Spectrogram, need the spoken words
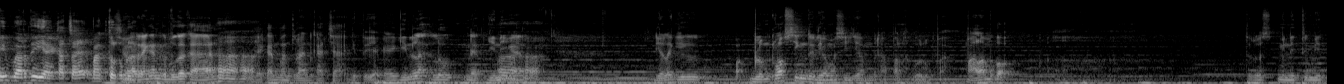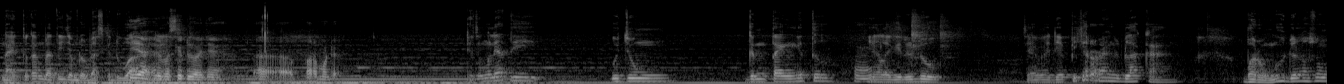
eh, Berarti ya kaca mantul ke belakang. kan kebuka kan? Ya kan pantulan kaca gitu ya. Kayak gini lah lu ngeliat gini kan. dia lagi belum closing tuh dia masih jam berapa lah gue lupa. Malam kok. Terus minute to midnight itu kan berarti jam 12 kedua Iya, bebas keduanya. Eh, para muda. dia tuh ngeliat di ujung genteng itu yang lagi duduk. Cewek dia pikir orang di belakang baru ngeh dia langsung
